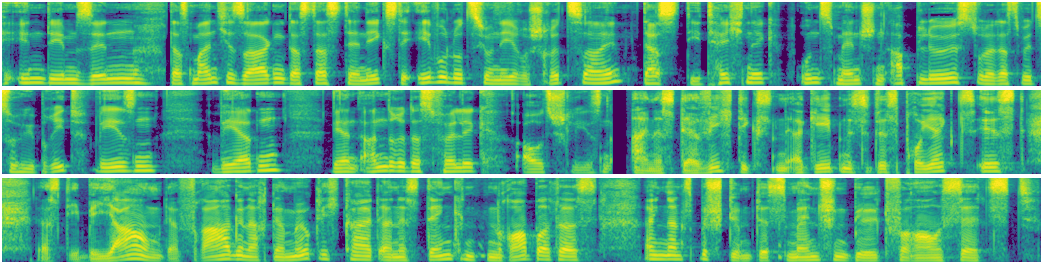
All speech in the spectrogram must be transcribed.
in dem Sinn, dass manche sagen, dass das der nächste evolutionäre Schritt sei, dass die Technik uns Menschen ablöst oder dass wir zu Hybridwesen werden, während andere das völlig ausschließen. Eines der wichtigsten Ergebnisse des Projekts ist, dass die Bejahung der Frage nach der Möglichkeit eines denkenden Roboters ein ganz bestimmtes Menschenbild voraussetzt.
